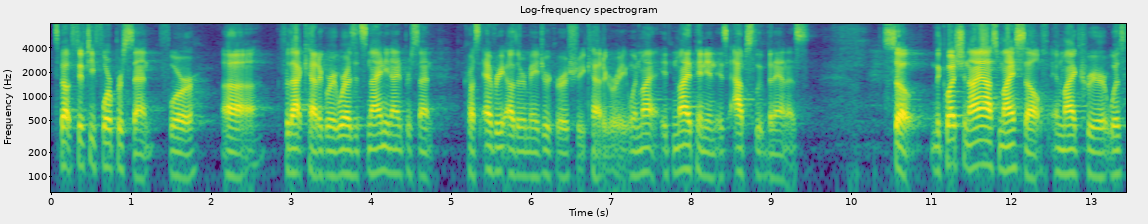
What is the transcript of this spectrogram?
it's about 54% for uh, for that category, whereas it's 99% across every other major grocery category, when my, in my opinion, is absolute bananas. So the question I asked myself in my career was,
